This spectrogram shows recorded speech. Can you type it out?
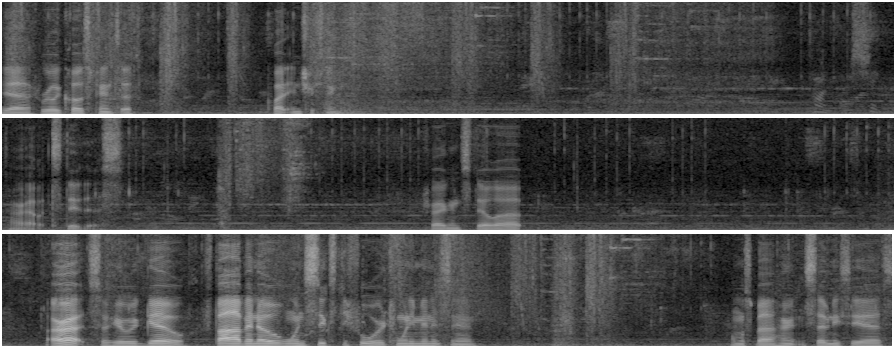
Yeah, really close penta. Quite interesting. Alright, let's do this. Dragon still up. Alright, so here we go. 5 and 0, 164, 20 minutes in. Almost about 170 CS.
